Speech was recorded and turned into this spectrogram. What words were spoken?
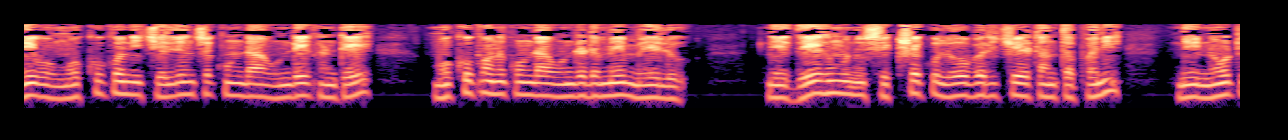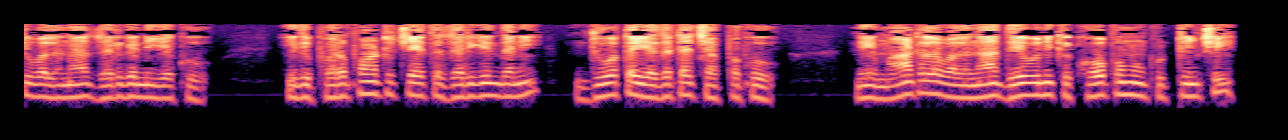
నీవు మొక్కుకొని చెల్లించకుండా ఉండే కంటే మొక్కుకొనకుండా ఉండడమే మేలు. నీ దేహమును శిక్షకు లోబరిచేటంత పని నీ నోటి వలన జరగనీయకు. ఇది పొరపాటు చేత జరిగిందని దూత ఎదట చెప్పకు. నీ మాటల వలన దేవునికి కోపము పుట్టించి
